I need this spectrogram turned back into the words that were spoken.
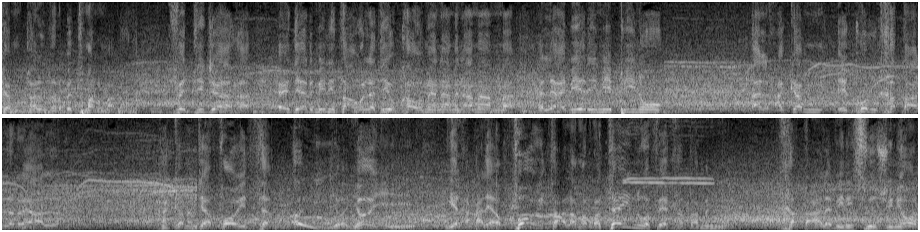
كم قال ضربة مرمى. في اتجاه إيدير ميليتاو الذي يقاوم هنا من أمام اللاعب يريمي بينو. الحكم يقول خطأ للريال. حكم جاء فويث اي اي اي يلحق عليها فويث على مرتين وفي خطا منه خطا على فينيسيوس جونيور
